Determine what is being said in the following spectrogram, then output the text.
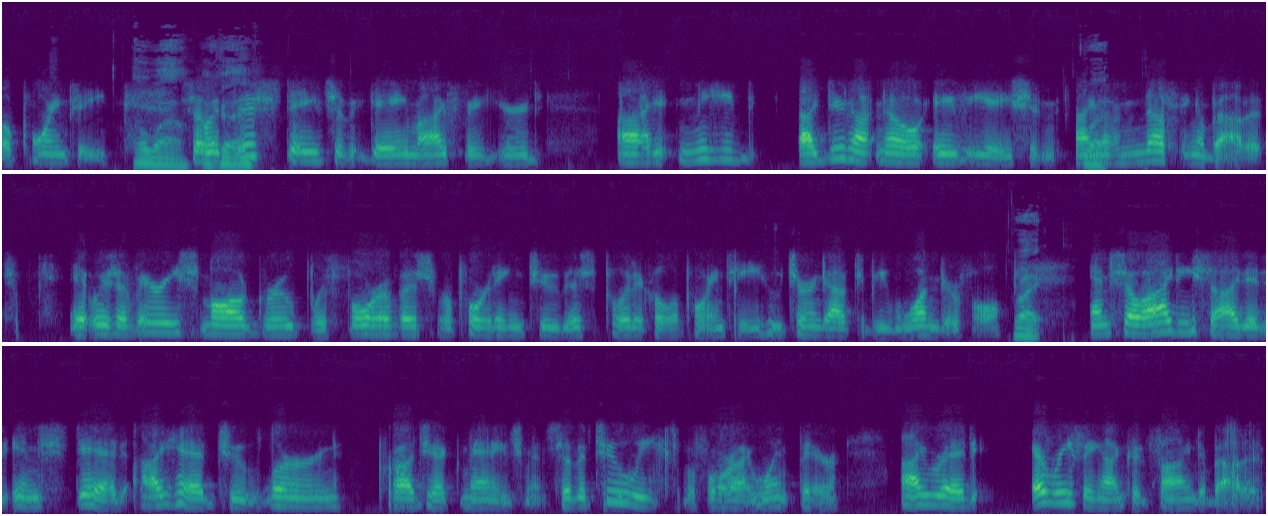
appointee. Oh, wow. So okay. at this stage of the game, I figured I need, I do not know aviation. I Right. know nothing about it. It was a very small group with four of us reporting to this political appointee who turned out to be wonderful. Right. And so I decided instead I had to learn project management. So the two weeks before I went there, I read everything I could find about it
